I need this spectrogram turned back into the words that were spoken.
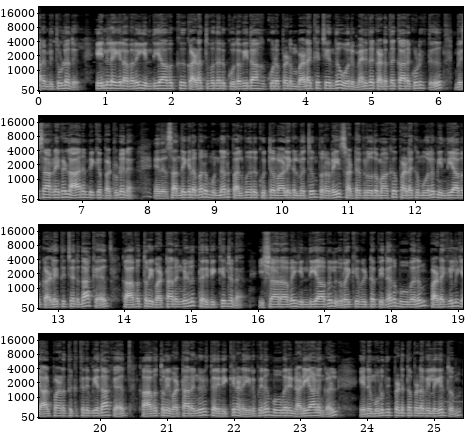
ஆரம்பித்துள்ளது. இந்நிலையில் அவரை இந்தியாவுக்கு கடத்துவதற்கு உதவியதாக கூறப்படும் வடக்கைச் சேர்ந்த ஒரு மனித கடத்தக்காரர் குறித்து விசாரணைகள் ஆரம்பிக்கப்பட்டுள்ளன. இந்த சந்தேக நபர் முன்னர் பல்வேறு குற்றவாளிகள் மற்றும் பிறரை சட்டவிரோதமாக படகு மூலம் இந்தியாவுக்கு அழைத்து அழைத்துச் சென்றதாக காவல்துறை வட்டாரங்கள் தெரிவிக்கின்றன. இஷாராவை இந்தியாவில் இறக்கிவிட்ட பின்னர் மூவரும் படகில் யாழ்ப்பாணத்துக்கு திரும்பியதாக காவல்துறை வட்டாரங்கள் தெரிவிக்கின்றன. இருப்பினும் மூவரின் அடையாளங்கள் இன்னும் உறுதிப்படுத்தப்படவில்லை என்றும்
